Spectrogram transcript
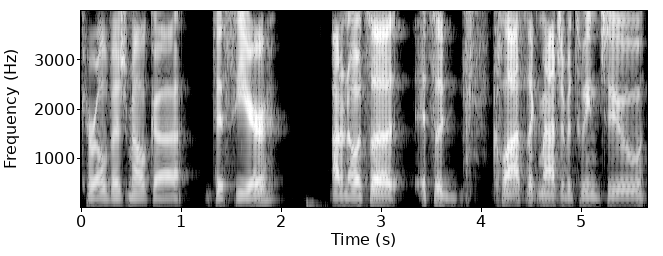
Karel Vejmelka this year. I don't know. It's a it's a classic matchup between two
